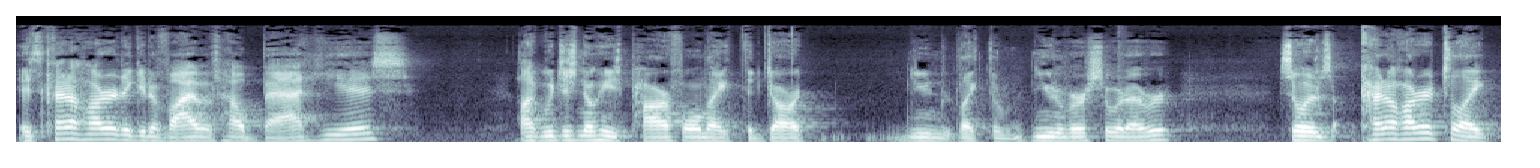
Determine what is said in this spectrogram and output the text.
It's kind of harder to get a vibe of how bad he is. Like we just know he's powerful in like the dark, like the universe or whatever. So it's kind of harder to like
